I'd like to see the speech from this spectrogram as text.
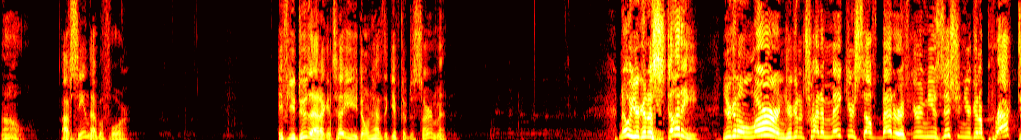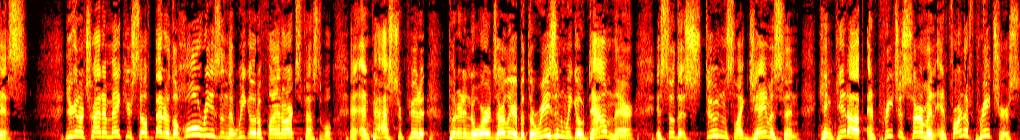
No. I've seen that before. If you do that, I can tell you, you don't have the gift of discernment. No, you're going to study. You're going to learn. You're going to try to make yourself better. If you're a musician, you're going to practice. You're going to try to make yourself better. The whole reason that we go to Fine Arts Festival, and, and, Pastor put it, put it into words earlier, but the reason we go down there is so that students like Jameson can get up and preach a sermon in front of preachers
